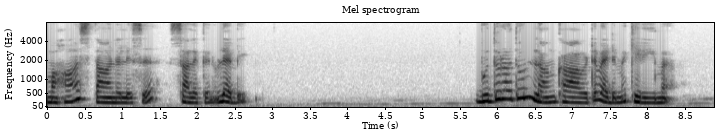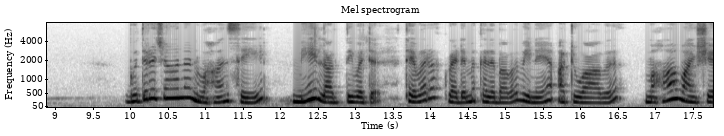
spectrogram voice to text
මහා ස්ථාන ලෙස සැලකනු ලැබේ. බුදුරදුන් ලංකාවට වැඩම කිරීම බුදුරජාණන් වහන්සේ මේ ලක්දිවට තෙවරක් වැඩම කළ බව විනය අටුවාව මහා වංශය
